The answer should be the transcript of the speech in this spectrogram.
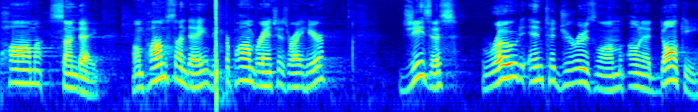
Palm Sunday. On Palm Sunday, these are palm branches right here. Jesus rode into Jerusalem on a donkey.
